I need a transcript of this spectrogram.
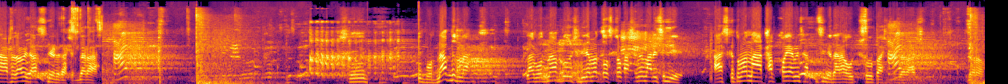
না ঠকা আমি যাচ্ছি না কাছে, দাঁড়া। বদনা আব্দুল না? বদনা আব্দুল, সেদিন আমার দোস্ত কাশেমে মারিছিলি। আজকে তোমার না ঠাপ খাই আমি ছাড়তেছি না দাঁড়া উৎস পাশে দাঁড়া। দাঁড়াও।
